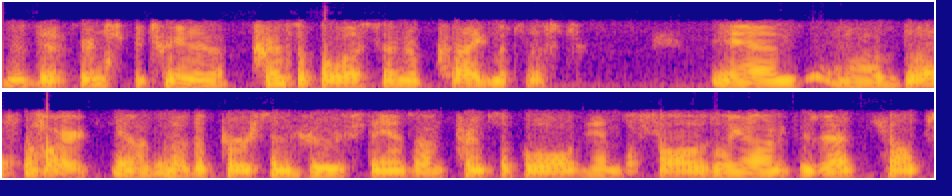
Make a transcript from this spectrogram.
the difference between a principalist and a pragmatist. And uh, bless the heart you know, of the person who stands on principle and solidly on it, because that helps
